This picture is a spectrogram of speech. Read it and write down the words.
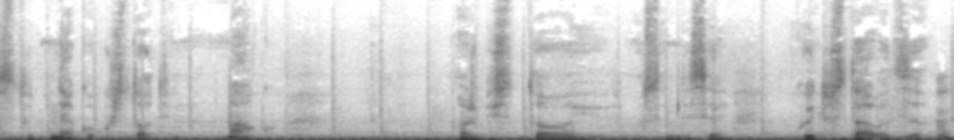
сто, няколко стотин, малко. Може би 180, които стават за, uh-huh.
